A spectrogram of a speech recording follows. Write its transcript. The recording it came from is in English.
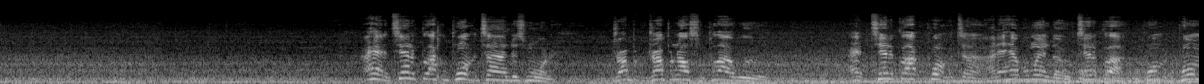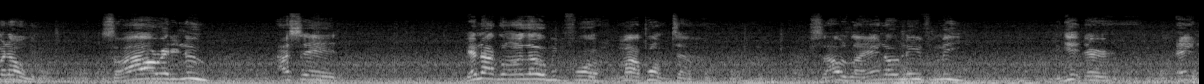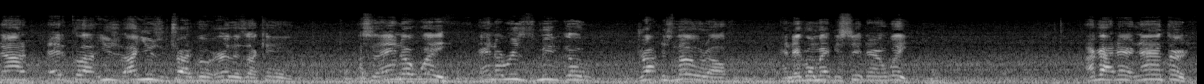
I had a 10 o'clock appointment time this morning. Drop, dropping off some plywood. I had 10 o'clock appointment time. I didn't have a window. 10 o'clock, appointment, appointment only. So I already knew. I said, they're not gonna unload me before my appointment time. So I was like, ain't no need for me to get there eight, nine, eight o'clock. Usually, I usually try to go early as I can. I said, ain't no way, ain't no reason for me to go drop this load off, and they're gonna make me sit there and wait. I got there at 9:30.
